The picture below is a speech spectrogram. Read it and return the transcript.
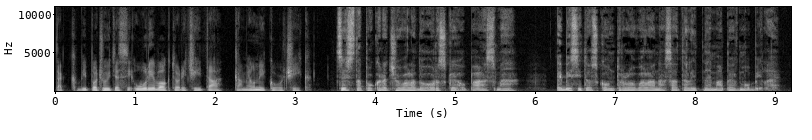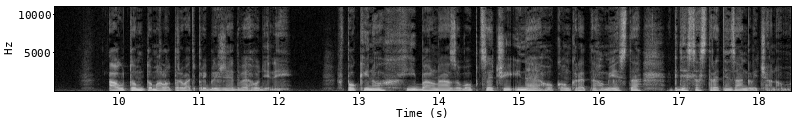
tak vypočujte si úryvok, ktorý číta Kamil Mikulčík. Cesta pokračovala do horského pásma Eby si to skontrolovala na satelitnej mape v mobile. Autom to malo trvať približne dve hodiny. V pokynoch chýbal názov obce či iného konkrétneho miesta, kde sa stretne s Angličanom.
